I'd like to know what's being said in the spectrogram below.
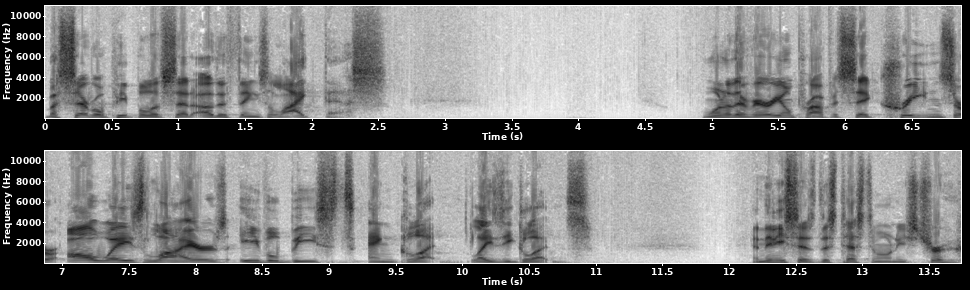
But several people have said other things like this. One of their very own prophets said, Cretans are always liars, evil beasts, and glutton, lazy gluttons. And then he says, This testimony is true.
